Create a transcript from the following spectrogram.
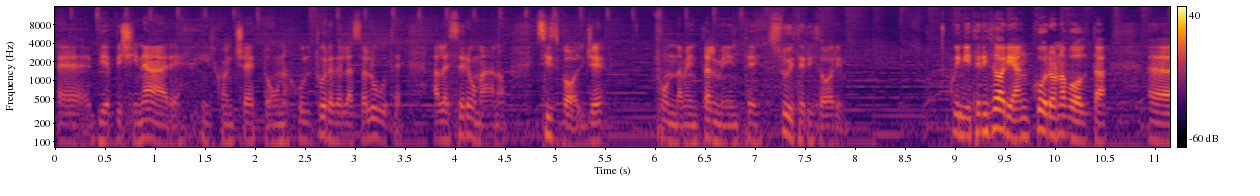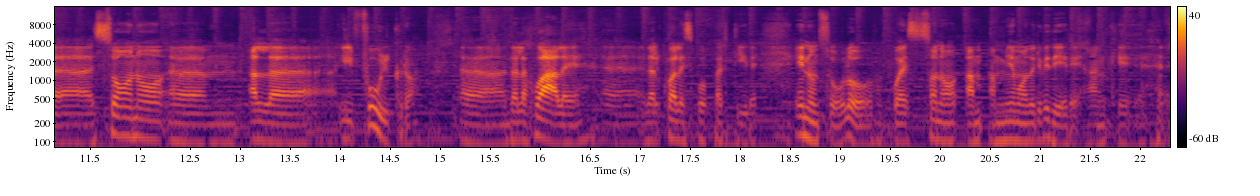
eh, di avvicinare il concetto, una cultura della salute all'essere umano, si svolge fondamentalmente sui territori. Quindi i territori ancora una volta eh, sono ehm, al, il fulcro eh, quale, eh, dal quale si può partire e non solo, essere, sono a, a, mio modo di vedere anche eh,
